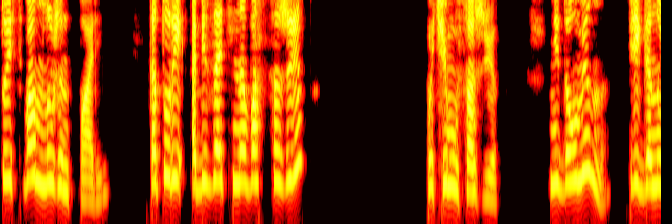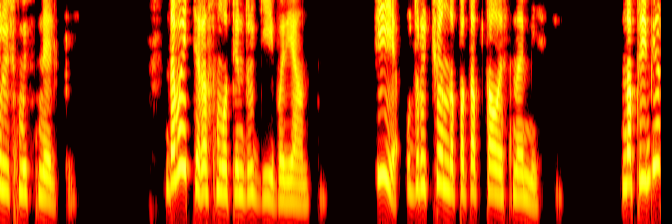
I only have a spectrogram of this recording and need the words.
То есть вам нужен парень, который обязательно вас сожрет? Почему сожрет? Недоуменно переглянулись мы с Нелькой. Давайте рассмотрим другие варианты. Фея удрученно потопталась на месте. Например,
